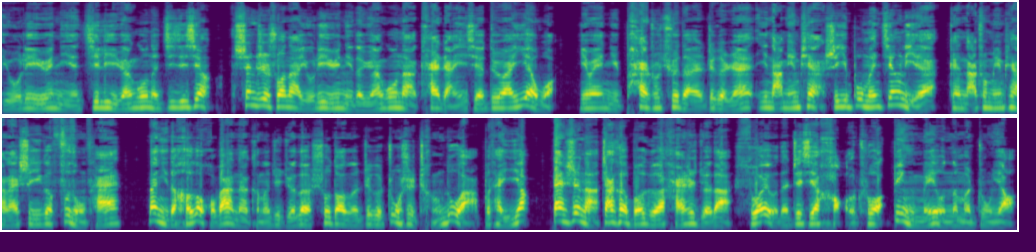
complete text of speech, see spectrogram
有利于你激励员工的积极性，甚至说呢，有利于你的员工呢开展一些对外业务。因为你派出去的这个人一拿名片是一部门经理，跟拿出名片来是一个副总裁，那你的合作伙伴呢，可能就觉得受到的这个重视程度啊不太一样。但是呢，扎克伯格还是觉得所有的这些好处并没有那么重要。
